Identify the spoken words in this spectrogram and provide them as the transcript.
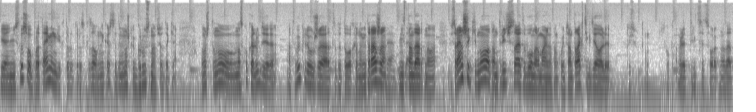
я не слышал про тайминги, которую ты рассказал. Мне кажется, это немножко грустно все-таки. Потому что, ну, насколько люди отвыкли уже от вот этого хронометража Да, нестандартного. То есть раньше кино, там, три часа это было нормально, там, какой-нибудь антрактик делали. То есть, там, сколько там, лет 30-40 назад.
